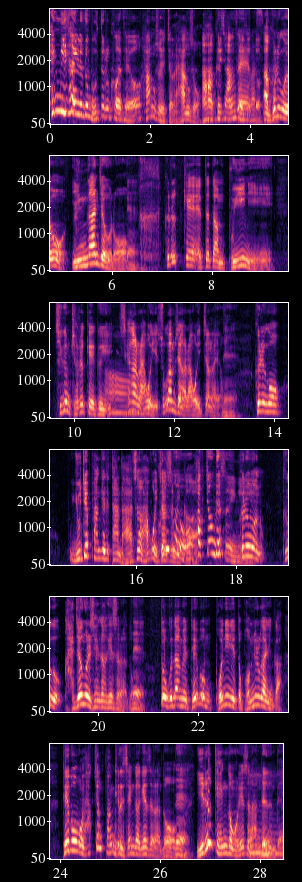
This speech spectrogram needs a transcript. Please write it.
핵 미사일로도 못 뚫을 것 같아요. 항소했잖아요 항소. 아, 그렇죠. 네, 항소했죠 또. 맞습니다. 아 그리고요 인간적으로 네. 그렇게 애틋한 부인이 지금 저렇게 그 생활을 하고 있- 수감 생활을 하고 있잖아요. 네. 그리고 유죄 판결이 다 나서 하고 있지 그러니까요. 않습니까? 확정됐어요 이미. 그러면 그 가정을 생각해서라도 네. 또 그다음에 대법원 본인이 또 법률가니까 대법원 확정 판결을 생각해서라도 네. 이렇게 행동을 해서는 안 되는데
